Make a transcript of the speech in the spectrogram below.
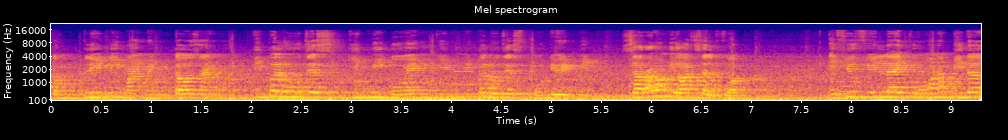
completely my mentors and people who just keep me going people who just motivate me. Surround yourself uh, if you feel like you want to be the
